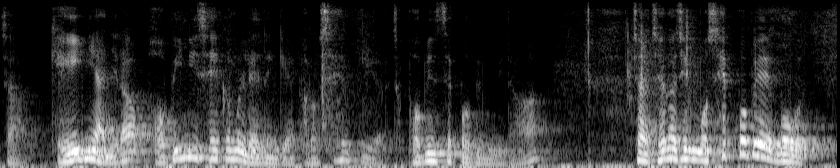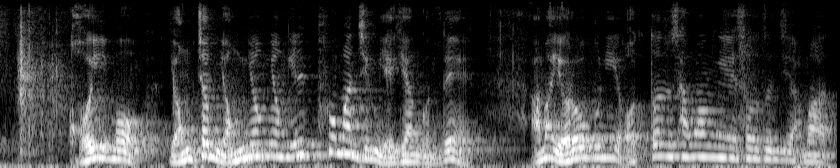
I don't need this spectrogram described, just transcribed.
자 개인이 아니라 법인이 세금을 내는 게 바로 세, 법인세법입니다. 자 제가 지금 뭐 세법에 뭐 거의 뭐 0.0001%만 지금 얘기한 건데 아마 여러분이 어떤 상황에서든지 아마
